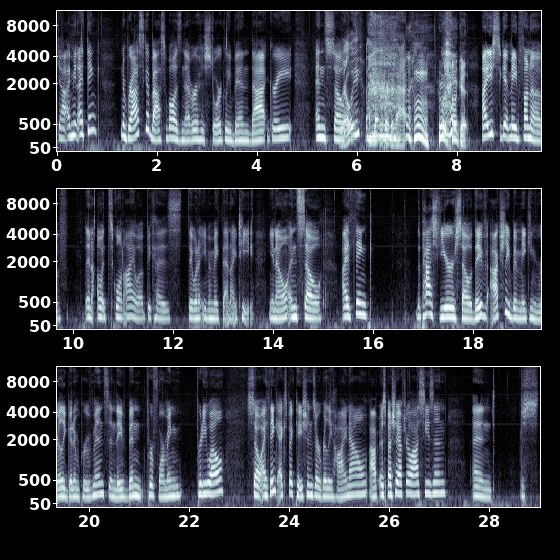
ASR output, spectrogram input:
Yeah, I mean, I think Nebraska basketball has never historically been that great. And so Really? I've never heard of that. Hmm, who would thunk it? I used to get made fun of in I went to school in Iowa because they wouldn't even make the NIT, you know? And so I think the past year or so, they've actually been making really good improvements and they've been performing pretty well. So I think expectations are really high now, especially after last season. And just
